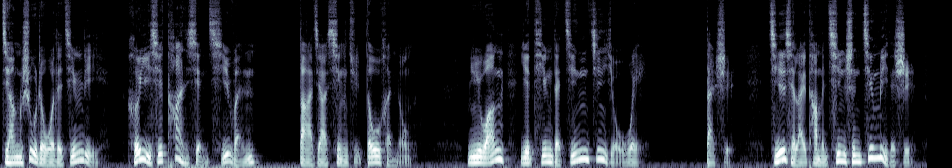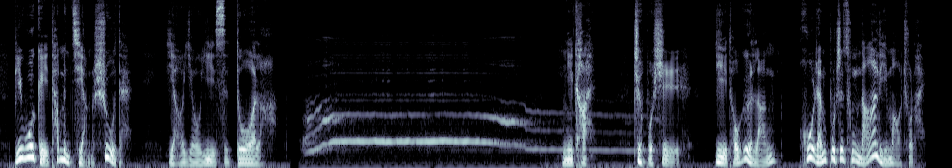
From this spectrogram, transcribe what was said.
讲述着我的经历和一些探险奇闻，大家兴趣都很浓，女王也听得津津有味。但是，接下来他们亲身经历的事，比我给他们讲述的要有意思多了。你看，这不是一头饿狼，忽然不知从哪里冒出来。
